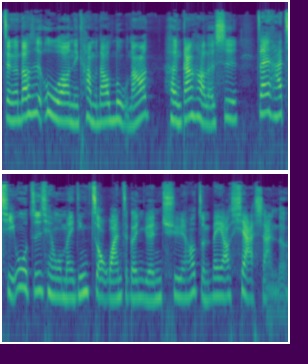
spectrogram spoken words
整个都是雾哦，你看不到路。然后很刚好的是，在它起雾之前，我们已经走完整个园区，然后准备要下山了。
